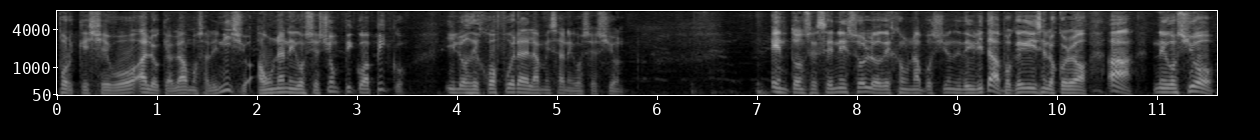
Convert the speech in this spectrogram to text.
porque llevó a lo que hablábamos al inicio, a una negociación pico a pico y los dejó fuera de la mesa de negociación. Entonces en eso lo deja en una posición debilitada. Porque ¿qué dicen los colorados? Ah, negoció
